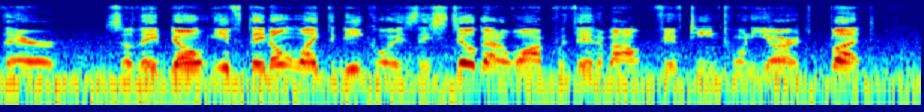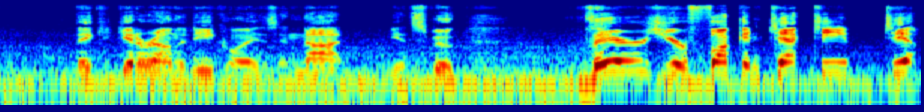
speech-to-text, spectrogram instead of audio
there so they don't if they don't like the decoys they still got to walk within about 15 20 yards but they could get around the decoys and not get spooked there's your fucking tech tip tip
